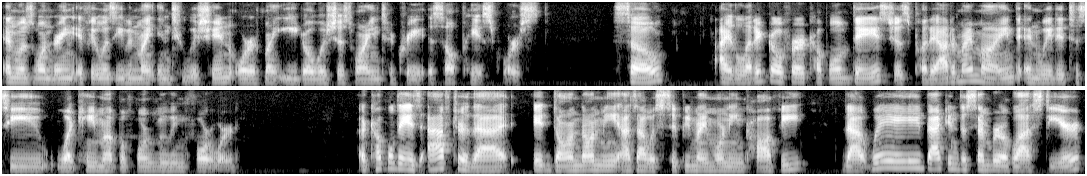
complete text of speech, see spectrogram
and was wondering if it was even my intuition or if my ego was just wanting to create a self paced course. So I let it go for a couple of days, just put it out of my mind, and waited to see what came up before moving forward. A couple days after that, it dawned on me as I was sipping my morning coffee that way back in December of last year,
